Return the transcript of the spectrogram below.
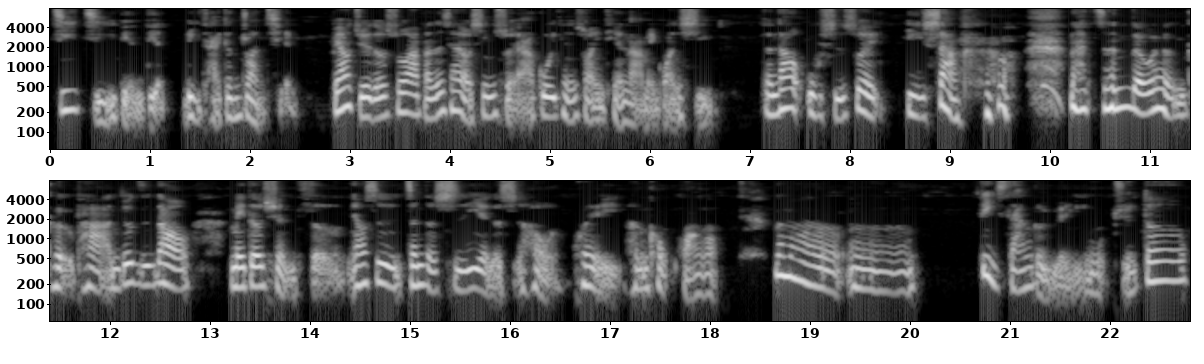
积极一点点，理财跟赚钱，不要觉得说啊，反正现在有薪水啊，过一天算一天呐，没关系。等到五十岁。以上，那真的会很可怕，你就知道没得选择。要是真的失业的时候，会很恐慌哦。那么，嗯，第三个原因，我觉得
